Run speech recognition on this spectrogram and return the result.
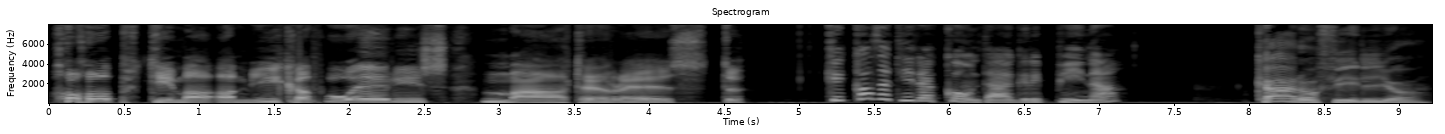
Optima amica pueris mater est. Che cosa ti racconta Agrippina? Caro figlio,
